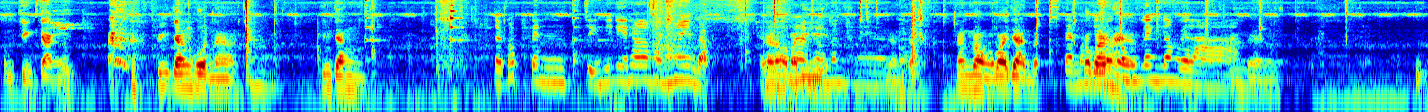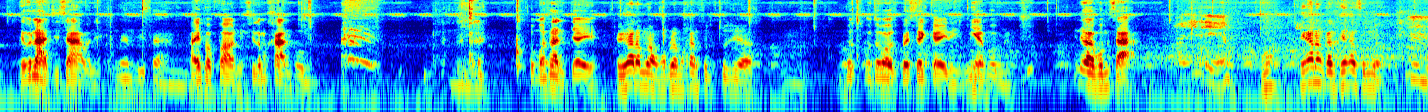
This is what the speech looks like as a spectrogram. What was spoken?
ผมจริงจัง จริงจังโหดนะอืมจริงจัง แต่ก็เป็นสิ่งที่ดีถ้าเราทำให้แบบงานออกมาดีมันแม่นั่นนจ้ะนั่นน้องก็ว่าย่านแบบ แต่บางทีเราต้องเร่งเรื่องเวลาแม่นแต่เวลาสิสาวันนี้แม่นที่ซ่าอืมไผ่ฝ่าๆนี่สิลำคาญผม อืมผมบ่ทันใจถึงงานน้ำน้องผมรำคัญสุดตัวเดียวอืมบ่ต้องว่าไปใส่ไก่นี่เมียผมนี่นี่ว่าผมสาอันนี้ดิเที่ยงกันต้องกันเที่ยงกันเสมออืม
